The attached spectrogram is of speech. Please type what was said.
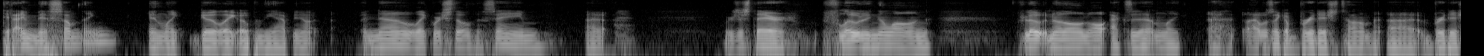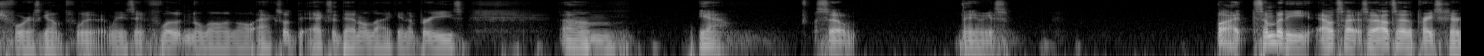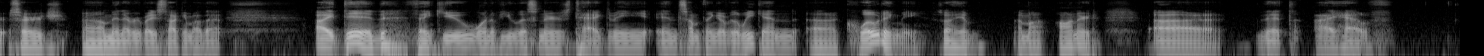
did I miss something? And like go like open the app, you know, but no, like we're still the same. I, we're just there floating along, floating along all accidentally. Uh, I was like a British Tom, uh, British Forrest Gump when, when you say floating along all accidental like in a breeze. Um, yeah. So, anyways, but somebody outside, so outside of the price surge, um, and everybody's talking about that. I did, thank you. One of you listeners tagged me in something over the weekend, uh, quoting me. So I am, I'm honored uh, that I have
